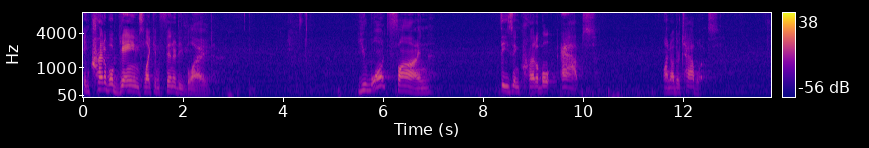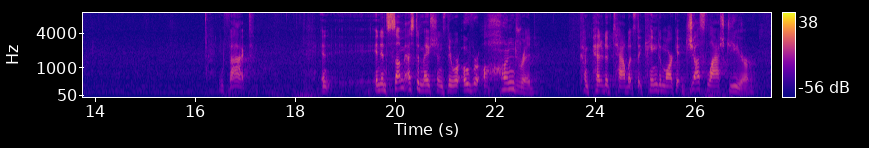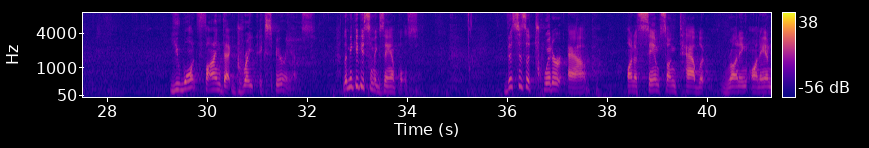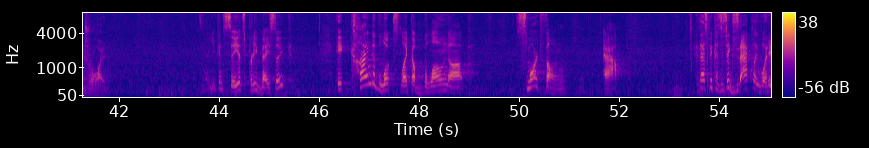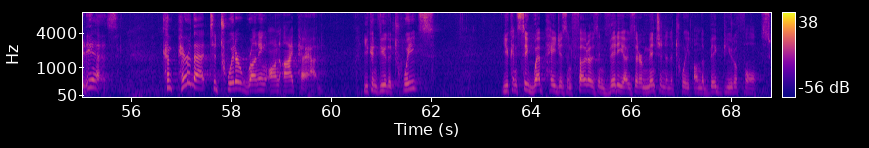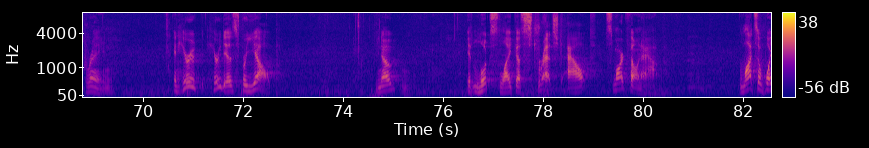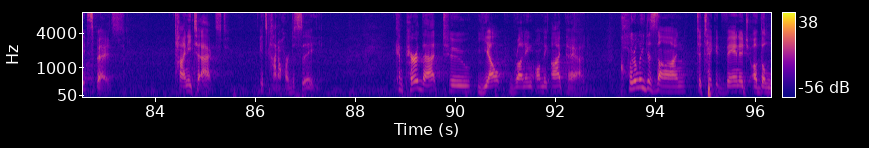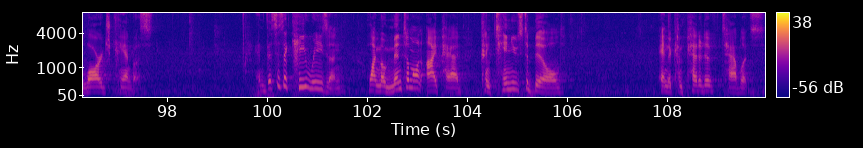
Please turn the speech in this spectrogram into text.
incredible games like Infinity Blade. You won't find these incredible apps on other tablets. In fact, and, and in some estimations, there were over 100 competitive tablets that came to market just last year. You won't find that great experience. Let me give you some examples. This is a Twitter app on a Samsung tablet running on Android. You can see it's pretty basic. It kind of looks like a blown up smartphone app. And that's because it's exactly what it is. Compare that to Twitter running on iPad. You can view the tweets, you can see web pages and photos and videos that are mentioned in the tweet on the big, beautiful screen. And here, here it is for Yelp. You know, it looks like a stretched out smartphone app. Lots of white space, tiny text. It's kind of hard to see. Compare that to Yelp running on the iPad clearly designed to take advantage of the large canvas. And this is a key reason why momentum on iPad continues to build and the competitive tablets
